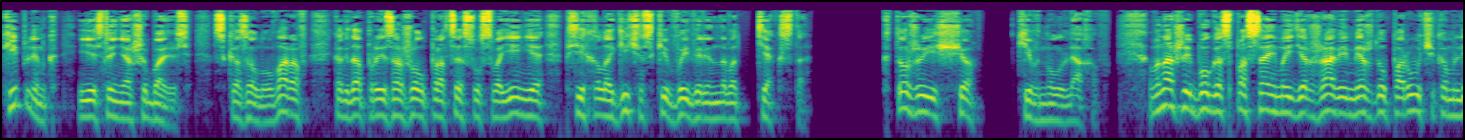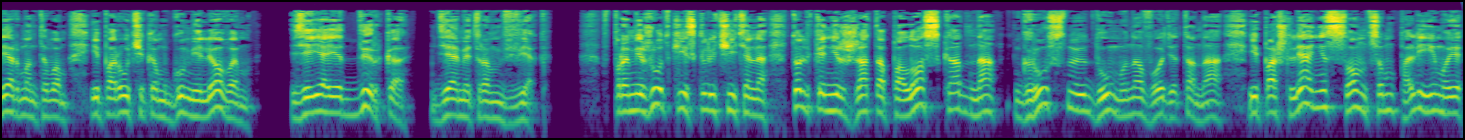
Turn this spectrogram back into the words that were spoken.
Киплинг, если не ошибаюсь, сказал Уваров, когда произошел процесс усвоения психологически выверенного текста. Кто же еще? кивнул Ляхов. В нашей богоспасаемой державе между поручиком Лермонтовым и поручиком Гумилевым зияет дырка диаметром в век. В промежутке исключительно только не сжата полоска одна, грустную думу наводит она, и пошли они солнцем полимые,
